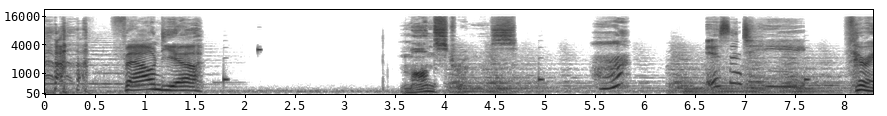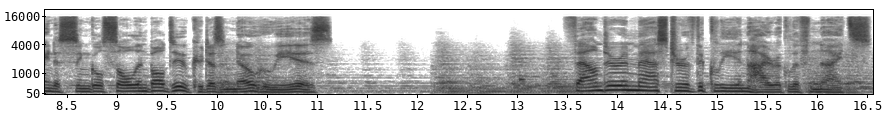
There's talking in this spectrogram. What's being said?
Found ya. Monstrums. Huh? Isn't he... There ain't a single soul in Balduq who doesn't know who he is. Founder and master of the Glean Hieroglyph Knights.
